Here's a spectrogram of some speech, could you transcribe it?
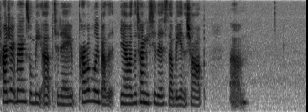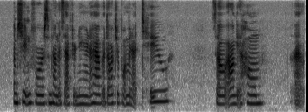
project bags will be up today. Probably by the yeah by the time you see this they'll be in the shop. Um, I'm shooting for sometime this afternoon. I have a doctor appointment at 2 so I'll get home at,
